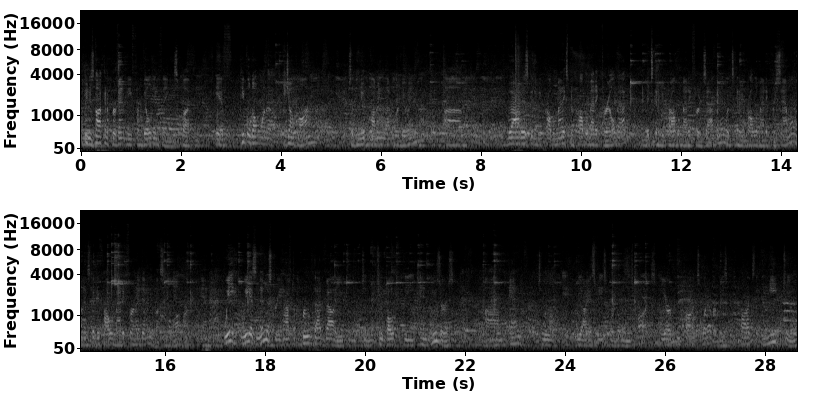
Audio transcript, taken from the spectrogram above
I mean, it's not going to prevent me from building things, but if people don't want to jump on to the new plumbing that we're doing, um, that is going to be problematic. It's been problematic for LDAP. It's going to be problematic for XACML. It's going to be problematic for SAML, and it's going to be problematic for an identity bus in the long run. And we, we as an industry have to prove that value to, to, to both the end users um, and to the ISVs who are building these products, ERP products, whatever. These products that need to,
